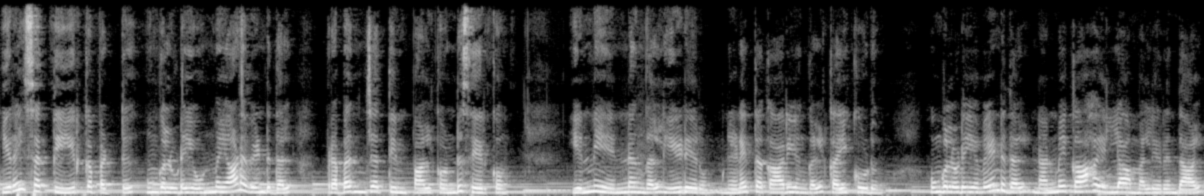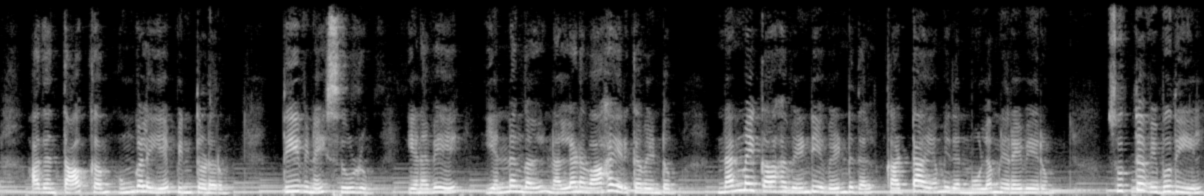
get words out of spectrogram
இறை சக்தி ஈர்க்கப்பட்டு உங்களுடைய உண்மையான வேண்டுதல் பிரபஞ்சத்தின் பால் கொண்டு சேர்க்கும். எண்ணிய எண்ணங்கள் ஈடேறும். நினைத்த காரியங்கள் கைகூடும். உங்களுடைய வேண்டுதல் நன்மைக்காக இல்லாமல் இருந்தால் அதன் தாக்கம் உங்களையே பின்தொடரும். தீவினை சூழும். எனவே எண்ணங்கள் நல்லனவாக இருக்க வேண்டும். நன்மைக்காக வேண்டிய வேண்டுதல் கட்டாயம் இதன் மூலம் நிறைவேறும். சுத்த விபூதியில்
